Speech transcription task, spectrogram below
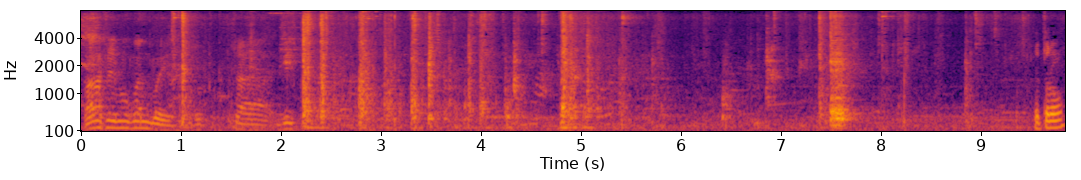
Para sa imo boy sa gate. Petro.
